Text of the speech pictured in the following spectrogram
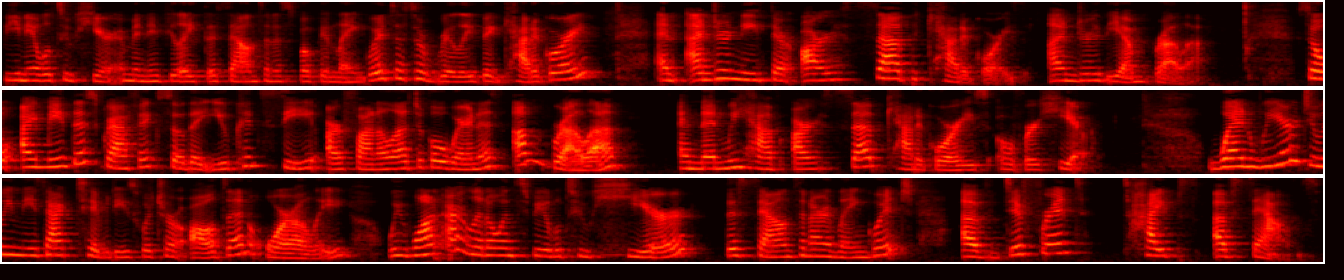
being able to hear and manipulate the sounds in a spoken language. That's a really big category. And underneath, there are subcategories under the umbrella. So I made this graphic so that you could see our phonological awareness umbrella, and then we have our subcategories over here. When we are doing these activities, which are all done orally, we want our little ones to be able to hear the sounds in our language of different types of sounds.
